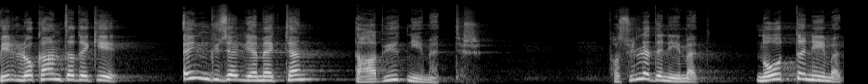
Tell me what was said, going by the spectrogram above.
bir lokantadaki en güzel yemekten daha büyük nimettir. Fasulye de nimet, nohut da nimet,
